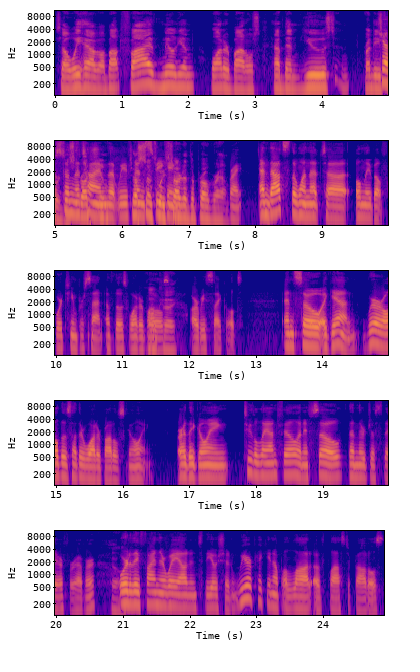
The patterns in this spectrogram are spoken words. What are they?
So we have about five million water bottles have been used and ready Just for in the time that we've just since we started the program. Right. And that's the one that uh, only about 14% of those water bottles Okay. are recycled. And so, again, where are all those other water bottles going? Are they going to the landfill? And if so, then they're just there forever. Yeah. Or do they find their way out into the ocean? We are picking up a lot of plastic bottles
